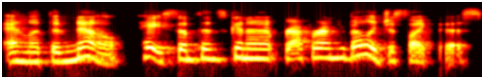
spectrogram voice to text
and let them know, hey, something's going to wrap around your belly just like this.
